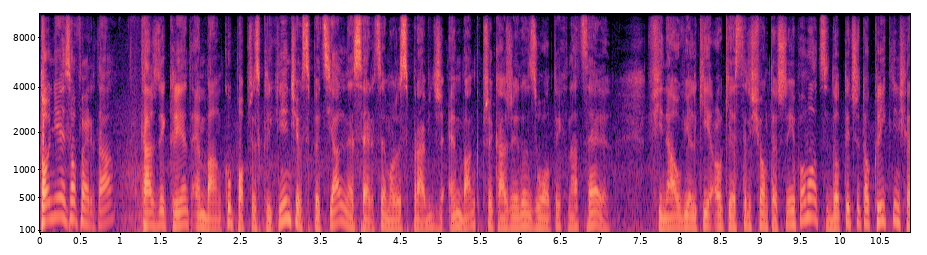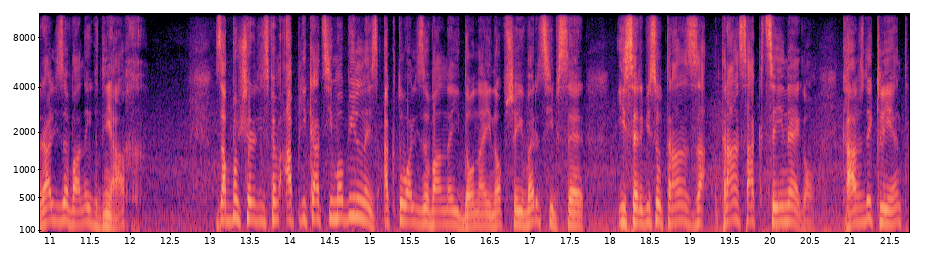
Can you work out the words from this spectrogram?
To nie jest oferta. Każdy klient mBanku poprzez kliknięcie w specjalne serce może sprawić, że mBank przekaże 1 zł na cel. Finał Wielkiej Orkiestry Świątecznej Pomocy. Dotyczy to kliknięć realizowanych w dniach za pośrednictwem aplikacji mobilnej zaktualizowanej do najnowszej wersji w se- i serwisu transa- transakcyjnego. Każdy klient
